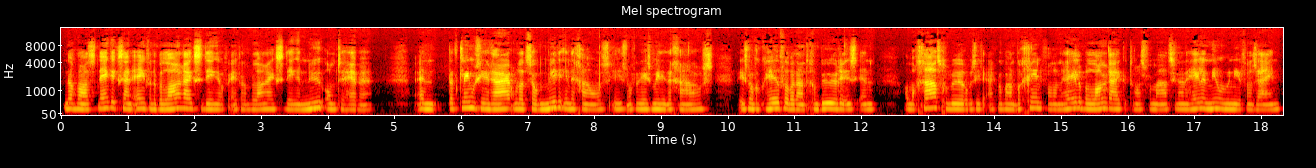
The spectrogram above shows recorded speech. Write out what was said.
nogmaals, denk ik, zijn een van de belangrijkste dingen, of een van de belangrijkste dingen nu om te hebben. En dat klinkt misschien raar, omdat het zo midden in de chaos is, of niet eens midden in de chaos. Er is nog ook heel veel wat aan het gebeuren is en allemaal gaat gebeuren. We zitten eigenlijk nog aan het begin van een hele belangrijke transformatie naar een hele nieuwe manier van zijn.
